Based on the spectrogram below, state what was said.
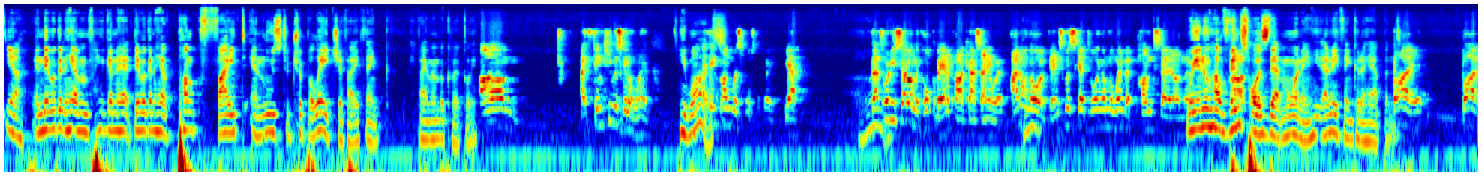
Yeah, and they were gonna have gonna have, they were gonna have Punk fight and lose to Triple H if I think if I remember correctly. Um, I think he was gonna win. He was. I think Punk was supposed to win. Yeah. That's what he said on the Colt Cabana podcast. Anyway, I don't know if Vince was scheduling him to win, but Punk said on the. Well, you know how Vince Uh, was that morning. He, anything could have happened. But but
